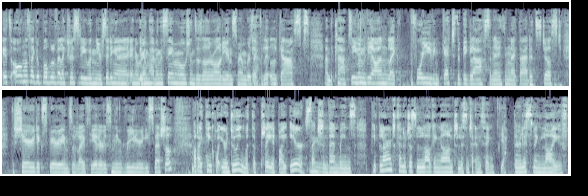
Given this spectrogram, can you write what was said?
it's almost like a bubble of electricity when you're sitting in a, in a room Yeah. having the same emotions as other audience members, like the little gasps and the claps, even beyond like before you even get to the big laughs and anything like that. It's just the shared experience of live theatre is something really, really special. But I think what you're doing with the play it by ear section Mm. then means people aren't kind of just logging on to listen to anything. Yeah. They're listening live.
